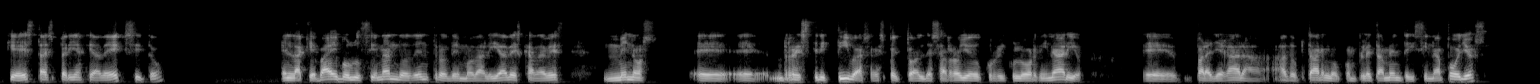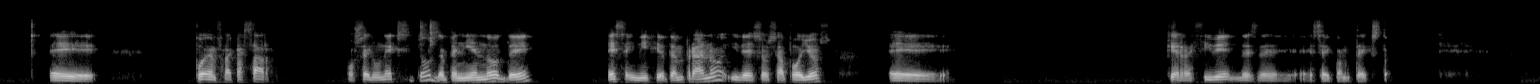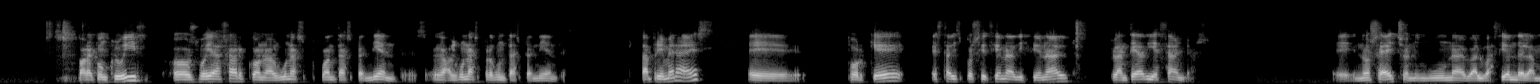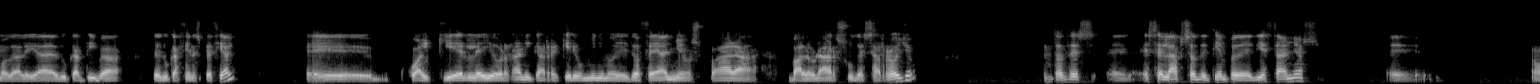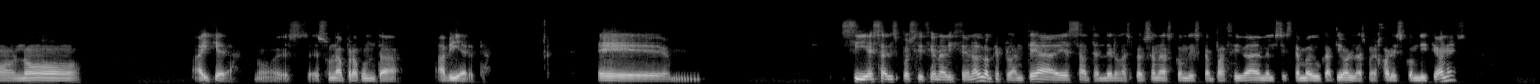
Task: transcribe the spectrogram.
que esta experiencia de éxito, en la que va evolucionando dentro de modalidades cada vez menos restrictivas respecto al desarrollo del currículo ordinario para llegar a adoptarlo completamente y sin apoyos, pueden fracasar o ser un éxito dependiendo de ese inicio temprano y de esos apoyos eh, que recibe desde ese contexto. Para concluir, os voy a dejar con algunas cuantas pendientes, algunas preguntas pendientes. La primera es, eh, ¿por qué esta disposición adicional plantea 10 años? Eh, no se ha hecho ninguna evaluación de la modalidad educativa de educación especial, eh, cualquier ley orgánica requiere un mínimo de 12 años para valorar su desarrollo. Entonces, ese lapso de tiempo de 10 años no, no, ahí queda, ¿no? es, una pregunta abierta. Eh, si esa disposición adicional lo que plantea es atender a las personas con discapacidad en el sistema educativo en las mejores condiciones,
